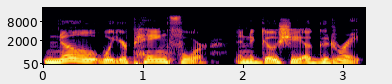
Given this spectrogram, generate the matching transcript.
know what you're paying for and negotiate a good rate.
